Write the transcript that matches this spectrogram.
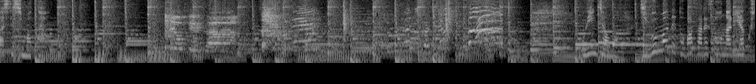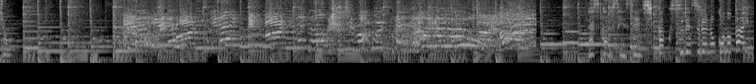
出してしまった。おりんちゃんは自分まで飛ばされそうなリアクション。ラスカル先生失格スレスレのこのタイム。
